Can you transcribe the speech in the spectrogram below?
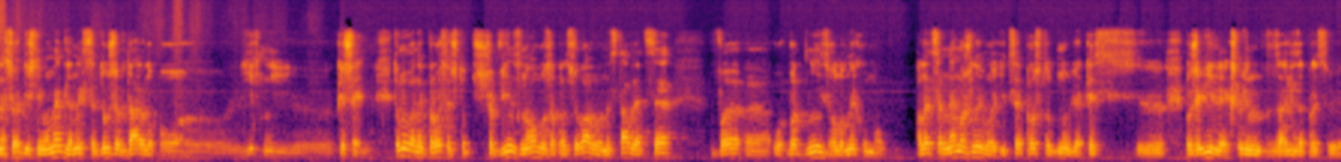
на сьогоднішній момент для них це дуже вдарило по їхній е, кишені. Тому вони просять, щоб, щоб він знову запрацював. Вони ставлять це в, в одній з головних умов. Але це неможливо і це просто ну, якесь божевілля, якщо він взагалі запрацює.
